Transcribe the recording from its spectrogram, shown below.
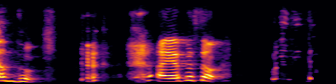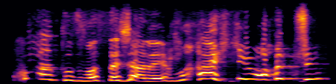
lendo. Aí a pessoa, mas então quantos você já leu? Ai, que ódio!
